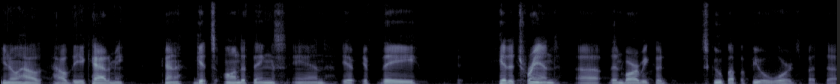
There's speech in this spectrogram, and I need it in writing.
you know how how the academy kind of gets onto things and if, if they hit a trend uh, then barbie could scoop up a few awards but uh,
